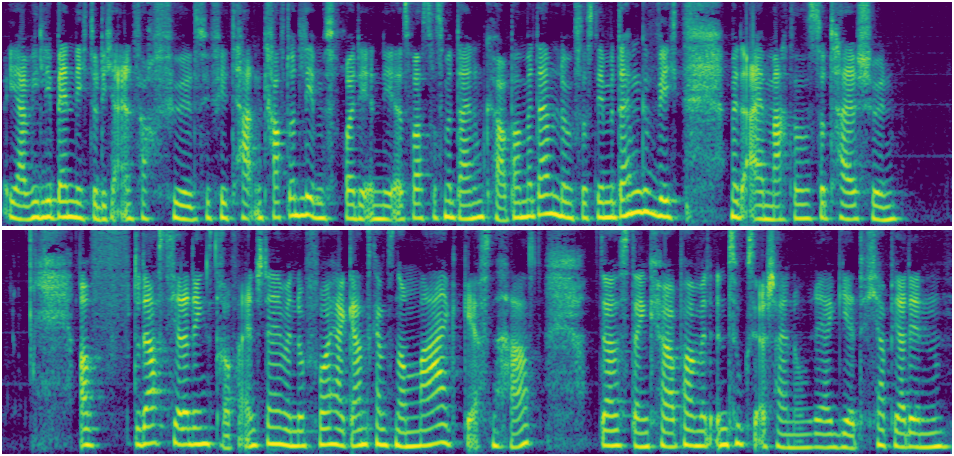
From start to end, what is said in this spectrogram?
ja, wie lebendig du dich einfach fühlst, wie viel Tatenkraft und Lebensfreude in dir ist, was das mit deinem Körper, mit deinem Lymphsystem, mit deinem Gewicht, mit allem macht. Das ist total schön. Auf, du darfst dich allerdings darauf einstellen, wenn du vorher ganz, ganz normal gegessen hast dass dein Körper mit Entzugserscheinungen reagiert. Ich habe ja den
